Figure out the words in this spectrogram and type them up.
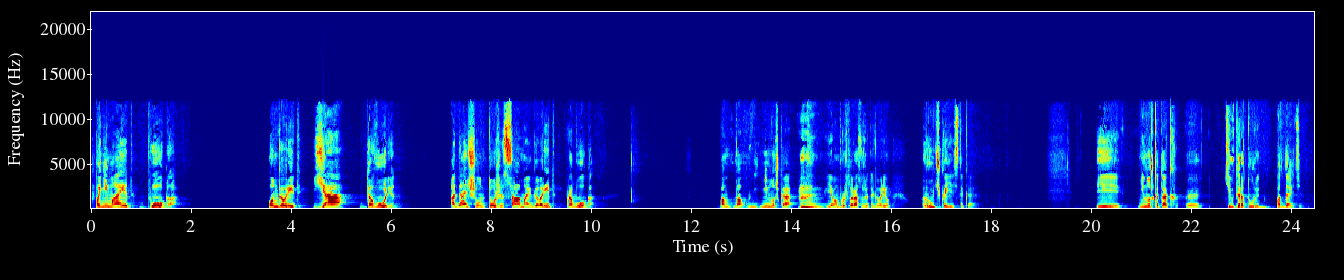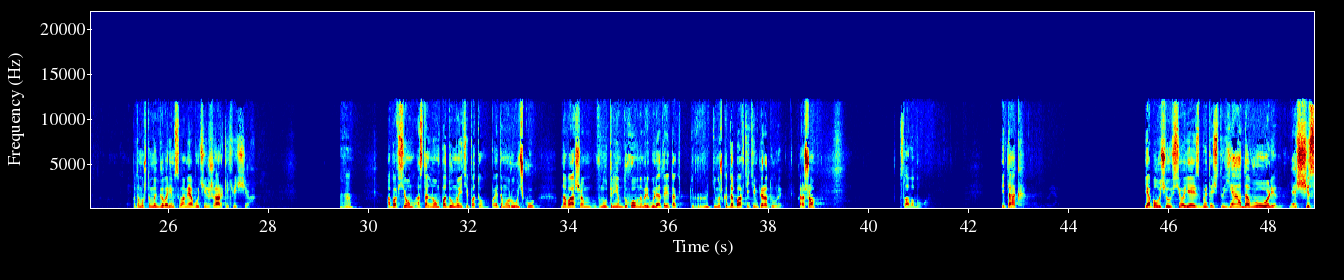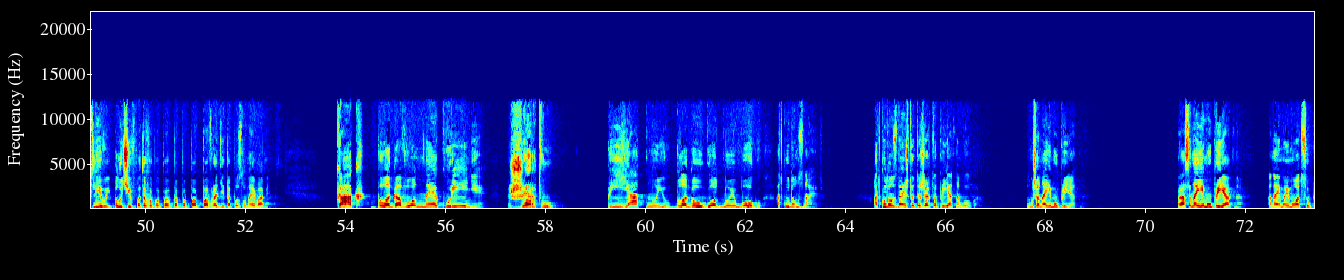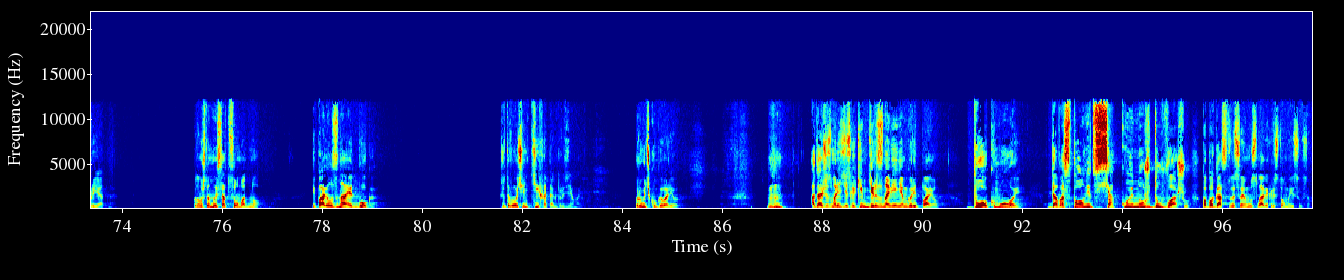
понимает Бога. Он говорит, я доволен. А дальше он то же самое говорит про Бога. Вам, вам немножко, я вам в прошлый раз уже это говорил, ручка есть такая. И немножко так э, температуры поддайте. Потому что мы говорим с вами об очень жарких вещах. Угу. Обо всем остальном подумайте потом. Поэтому ручку на вашем внутреннем духовном регуляторе так немножко добавьте температуры. Хорошо? Слава Богу. Итак, Я получил все, я избыточный, я доволен, я счастливый, получив Павродита, посланное вами. Как благовонное курение, жертву приятную, благоугодную Богу. Откуда он знает? Откуда он знает, что эта жертва приятна Богу? Потому что она ему приятна. Раз она ему приятна, она и моему отцу приятна. Потому что мы с отцом одно. И Павел знает Бога. Что-то вы очень тихо так, друзья мои. Ручку говорил. Угу. А дальше смотрите, с каким дерзновением говорит Павел. Бог мой да восполнит всякую нужду вашу по богатству своему славе Христом Иисусом.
